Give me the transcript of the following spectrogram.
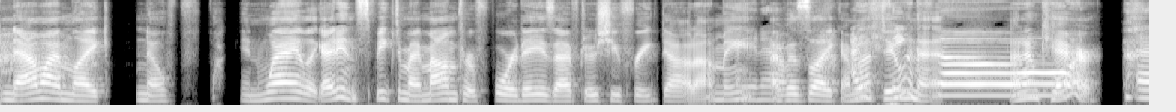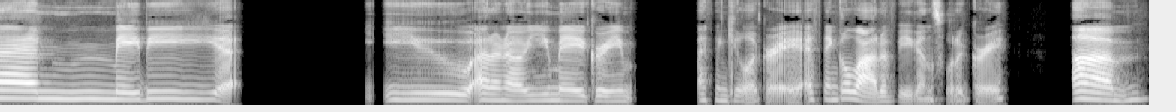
Now I'm like, no fucking way. Like I didn't speak to my mom for four days after she freaked out on me. I. I, was like, I'm I not doing think, it. I don't care. and maybe you i don't know you may agree i think you'll agree i think a lot of vegans would agree um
